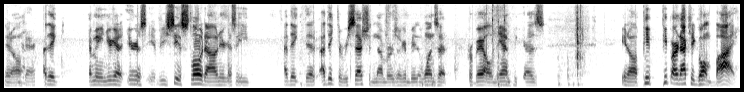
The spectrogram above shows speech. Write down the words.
You know, Okay. I think. I mean, you're gonna you're gonna if you see a slowdown, you're gonna see. I think that I think the recession numbers are gonna be the ones that prevail in the end because, you know, people people are not gonna go and buy.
